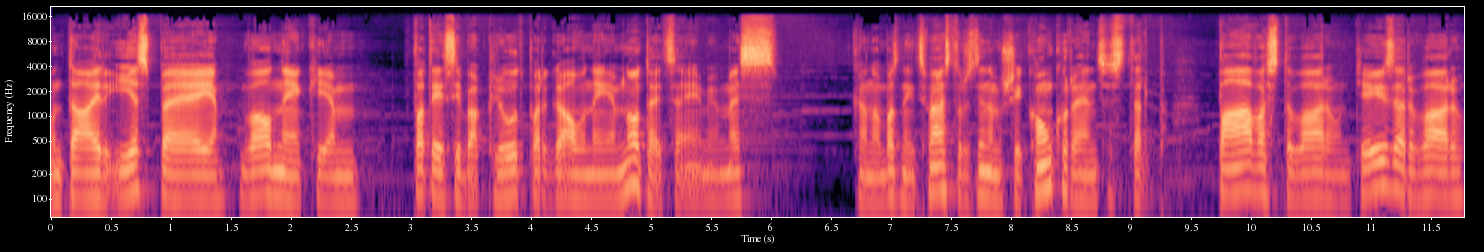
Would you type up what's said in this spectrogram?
un tā ir iespēja valdniekiem patiesībā kļūt par galvenajiem noteicējiem, jo mēs, kā no baznīcas vēstures, zinām šī konkurence starp pāvesta varu un ķēzara varu,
